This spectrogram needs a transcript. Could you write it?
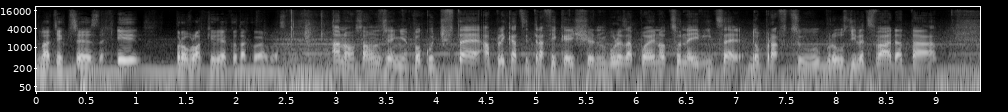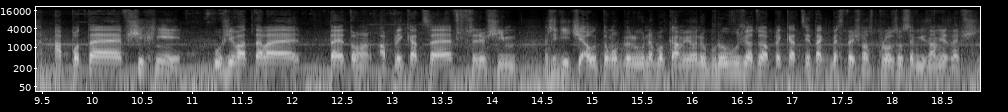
na těch přejezdech. I pro vlaky jako takové vlastně. Ano, samozřejmě. Pokud v té aplikaci Traffication bude zapojeno co nejvíce dopravců, budou sdílet svá data a poté všichni uživatelé této aplikace, především řidiči automobilů nebo kamionů, budou užívat tu aplikaci, tak bezpečnost provozu se významně zlepší.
